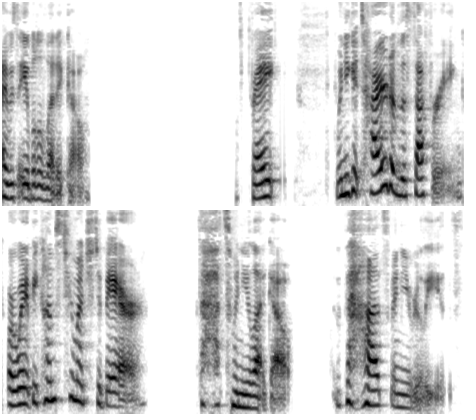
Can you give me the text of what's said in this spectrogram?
I was able to let it go. Right? When you get tired of the suffering or when it becomes too much to bear, that's when you let go. That's when you release.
